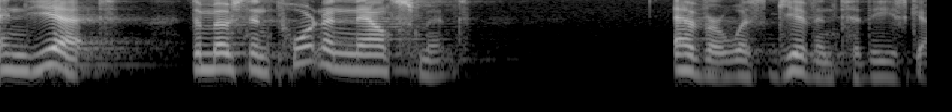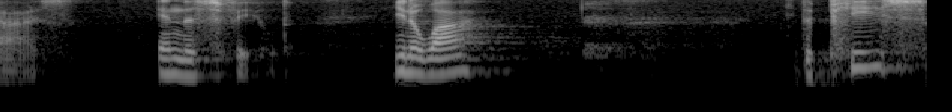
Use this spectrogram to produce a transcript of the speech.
And yet, the most important announcement ever was given to these guys in this field. You know why? The peace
